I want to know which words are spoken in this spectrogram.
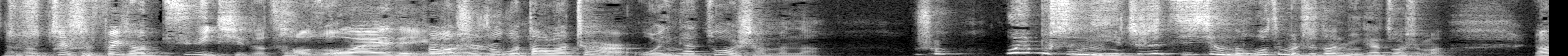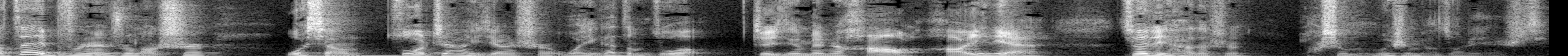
就是这是非常具体的操作。乖的一个说老师，如果到了这儿，我应该做什么呢？我说我也不是你，这是即兴的，我怎么知道你应该做什么？然后再一部分人说，老师，我想做这样一件事儿，我应该怎么做？这已经变成 how 了，好一点。最厉害的是，老师，我们为什么要做这件事情？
